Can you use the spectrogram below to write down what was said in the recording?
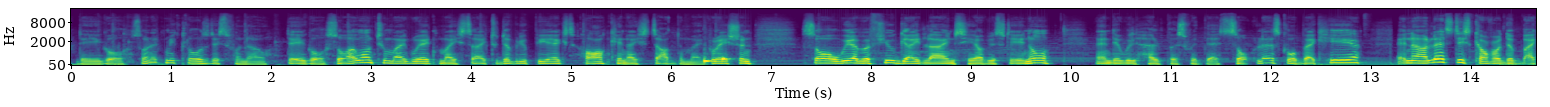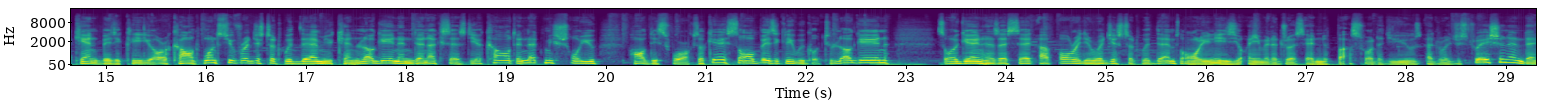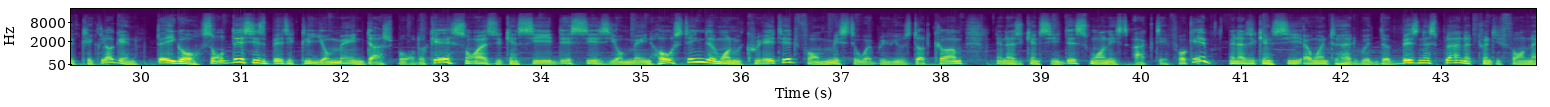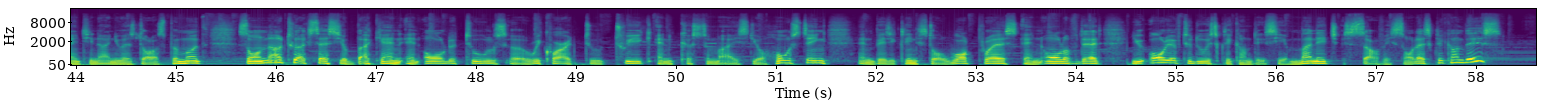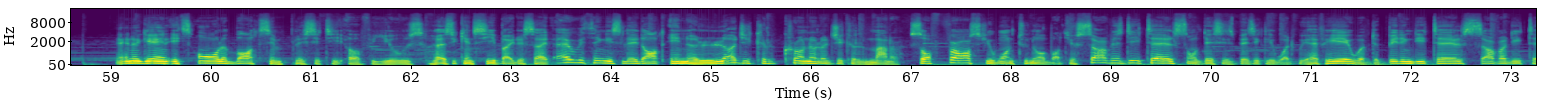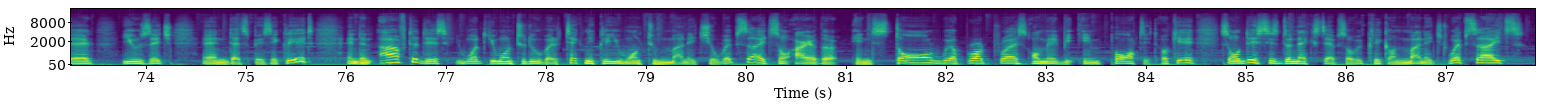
There you go. So let me close this for now. There you go. So I want to migrate my site to WPX. How can I start the migration? So we have a few guidelines here, obviously, you know, and they will help us with that. So let's go back here. And now let's discover the backend, basically your account. Once you've registered with them, you can log in and then access the account. And let me show you how this works. Okay, so basically we go to login. So again, as I said, I've already registered with them. So all you need is your email address and the password that you use at registration and then click login. There you go. So this is basically your main dashboard. Okay, so as you can see, this is your main hosting, the one we created from MrWebReviews.com. And as you can see, this one is active. Okay, and as you can see, I went ahead with the business plan at 24.99 US dollars per month. So now to access your backend and all the tools uh, required to tweak and customize your hosting and basically install WordPress and all of that, you all you have to do is click on this here, manage service. So let's click on this. And again, it's all about simplicity of use. As you can see by the side, everything is laid out in a logical, chronological manner. So first, you want to know about your service details. So this is basically what we have here with the billing details, server detail, usage, and that's basically it. And then after this, what you want to do, well, technically you want to manage your website. So either install WordPress or maybe import it, okay? So this is the next step. So we click on managed websites,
